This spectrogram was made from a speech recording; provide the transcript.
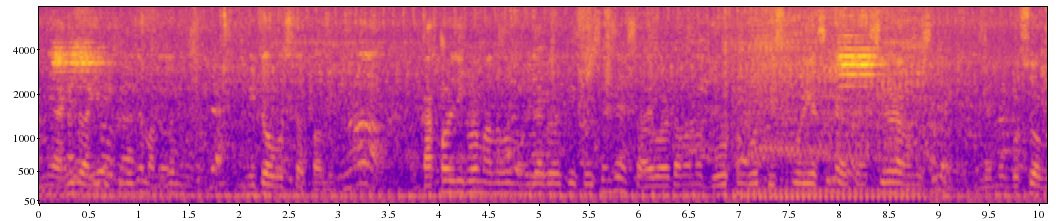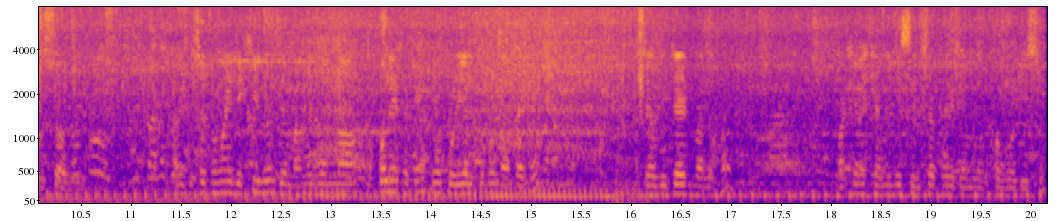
আমি আহিলোঁ, আহি দেখিলোঁ যে মানুহজন মৃত অৱস্থাত পালোঁ। কাষৰ যিঘৰ মানুহৰ মহিলাগৰাকীয়ে কৈছে যে চাৰে বাৰটামানত বৰষুণ বহুত পিছ পৰি আছিলে চিঞৰা শুনিছিলে, যে মোক বচোৱা বচোৱা বুলি। আমি পিছত সোমাই দেখিলোঁ যে মানুহজন অকলে থাকে তেওঁ পৰিয়াল কোনো নাথাকে, তেওঁ ৰিটায়াৰ্ড মানুহ হয়। বাকী আমি ফেমিলি শিলচৰ থাকি তেওঁলোকক খবৰ দিছোঁ।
